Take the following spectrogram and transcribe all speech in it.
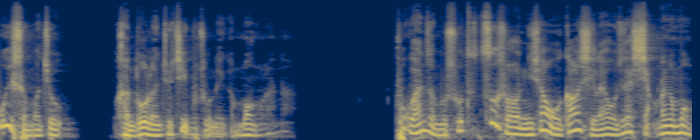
为什么就很多人就记不住那个梦了呢？不管怎么说，他至少你像我刚醒来，我就在想那个梦，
